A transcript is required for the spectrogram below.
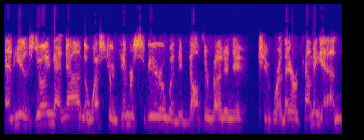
and he is doing that now in the Western Hemisphere with the Belt and Road Initiative, where they are coming in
